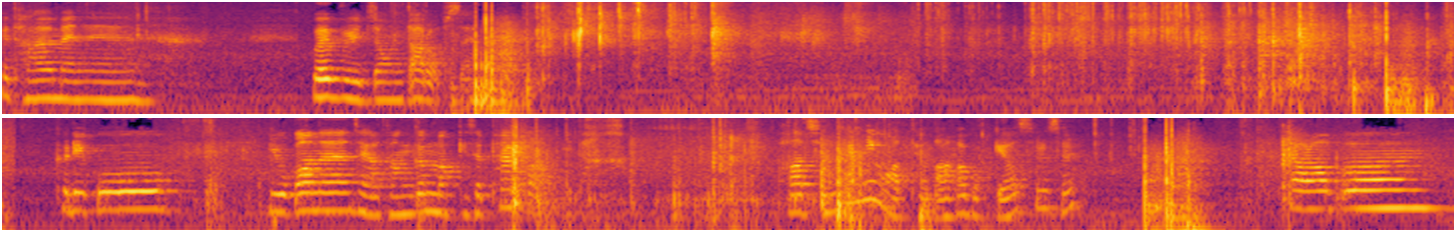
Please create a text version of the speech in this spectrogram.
그 다음에는 외부 일정은 따로 없어요. 그리고 이거는 제가 당근마켓에 팔 거랍니다. 다 지금 생긴 것 같아요. 나가볼게요, 슬슬. 여러분,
